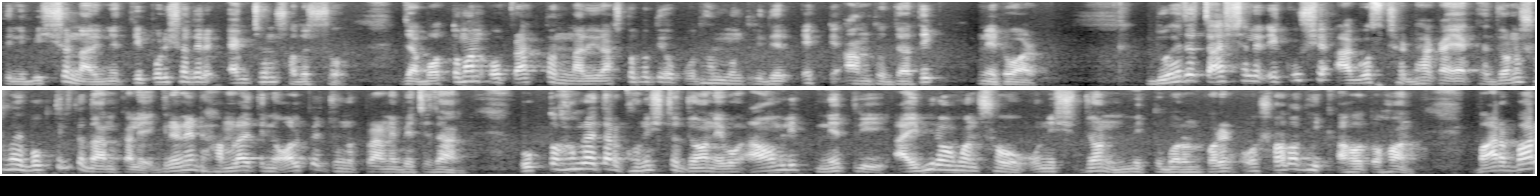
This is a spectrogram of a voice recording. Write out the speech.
তিনি বিশ্ব নারী নেত্রী পরিষদের একজন সদস্য, যা বর্তমান ও প্রাক্তন নারী রাষ্ট্রপতি ও প্রধানমন্ত্রীদের একটি আন্তর্জাতিক নেটওয়ার্ক। দুই হাজার চার সালের একুশে আগস্ট ঢাকায় এক জনসভায় বক্তৃতা দানকালে গ্রেনেড হামলায় তিনি অল্পের জন্য প্রাণে বেঁচে যান। উক্ত হামলায় তার ঘনিষ্ঠ জন এবং আওয়ামী লীগ নেত্রী আইভি রহমান সহ উনিশ জন মৃত্যুবরণ করেন ও শতাধিক আহত হন। বারবার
